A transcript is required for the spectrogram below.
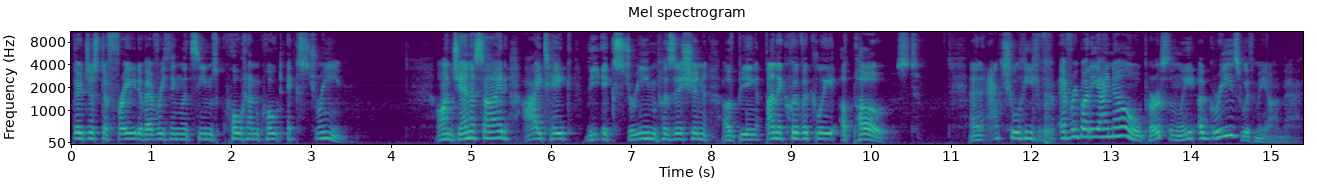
they're just afraid of everything that seems quote unquote extreme. On genocide, I take the extreme position of being unequivocally opposed. And actually, everybody I know personally agrees with me on that.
